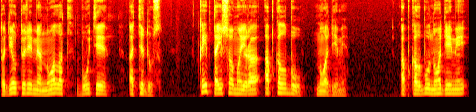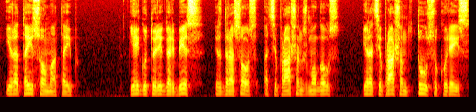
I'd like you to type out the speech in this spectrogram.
Todėl turime nuolat būti atidus. Kaip taisoma yra apkalbų nuodėmė apkalbų nuodėmė yra taisoma taip. Jeigu turi garbės ir drąsos atsiprašant žmogaus ir atsiprašant tų, su kuriais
